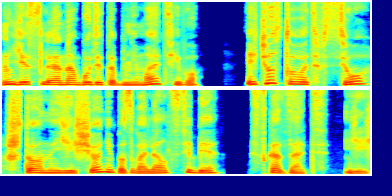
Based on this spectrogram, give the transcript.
если она будет обнимать его и чувствовать все, что он еще не позволял себе сказать ей.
